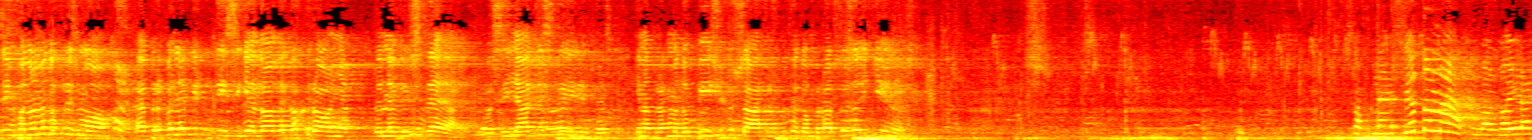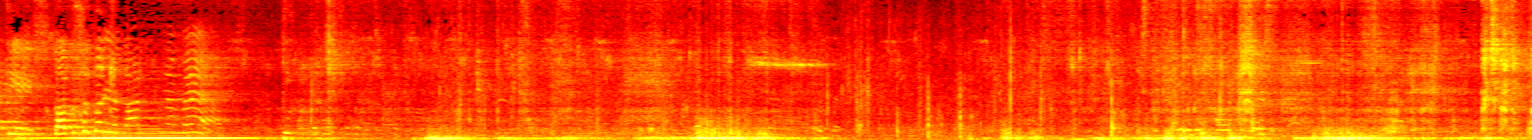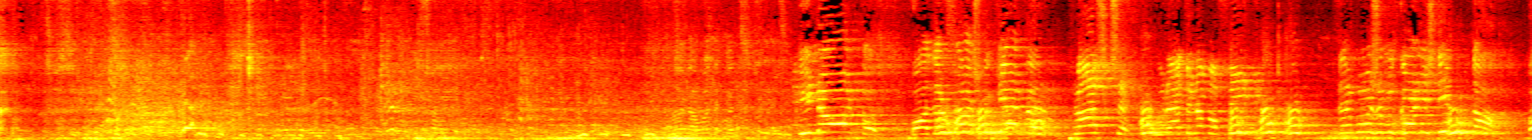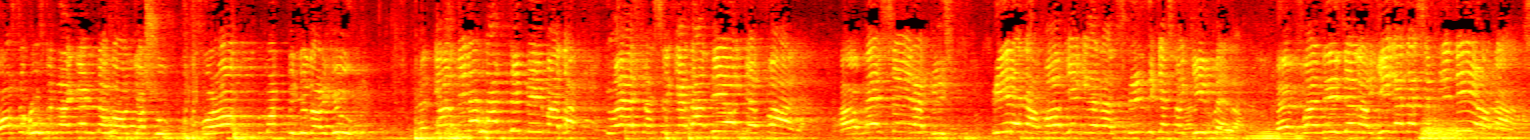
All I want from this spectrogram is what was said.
Σύμφωνα με τον χρησμό, έπρεπε να επιτηρήσει για 12 χρόνια τον Ευριστέα, βασιλιά της Θήρηθας, και να πραγματοποιήσει τους άθρους που θα τον πρόσθεσε εκείνος. Στο πλαίσιο των άθλων, ο Ηρακλής σκότωσε τον λιοντάρι μάτι του λιονταριού! Με δυο δυνατά χτυπήματα του έσασε και τα δύο κεφάλια. Αμέσως ο Ηρακλής πήρε τα πόδια και κατασφύρθηκε στο κύπελο. Εμφανίζεται ο γίγαντας Ευμηνίωνας.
